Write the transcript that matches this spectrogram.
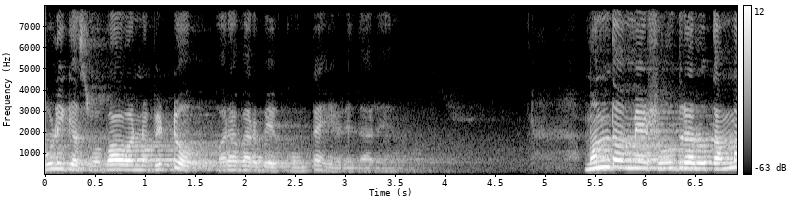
ಊಳಿಗೆ ಸ್ವಭಾವವನ್ನು ಬಿಟ್ಟು ಹೊರಬರಬೇಕು ಅಂತ ಹೇಳಿದ್ದಾರೆ. ಮುಂದೊಮ್ಮೆ ಶೂದ್ರರು ತಮ್ಮ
